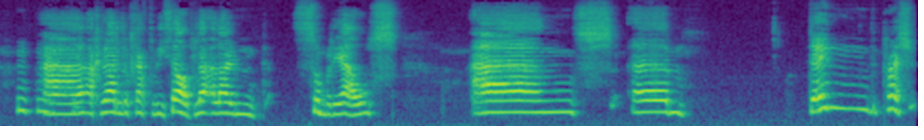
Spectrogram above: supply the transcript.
and I could hardly look after myself, let alone somebody else. And, um, then the pressure,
